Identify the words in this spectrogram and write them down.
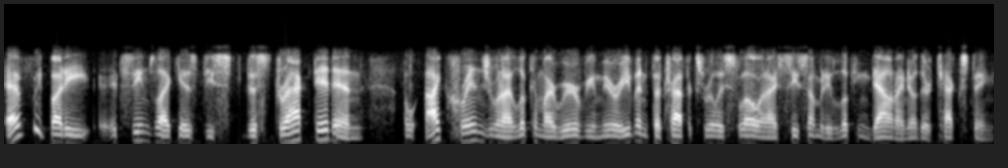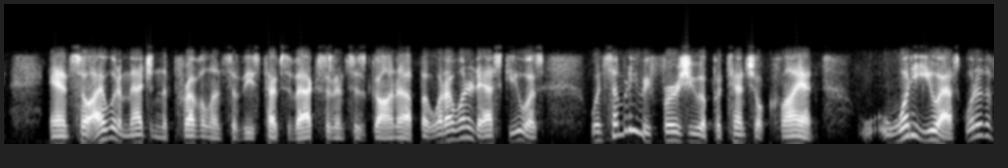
everybody. It seems like is dis- distracted and I cringe when I look in my rearview mirror, even if the traffic's really slow and I see somebody looking down. I know they're texting, and so I would imagine the prevalence of these types of accidents has gone up. But what I wanted to ask you was, when somebody refers you a potential client, what do you ask? What are the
